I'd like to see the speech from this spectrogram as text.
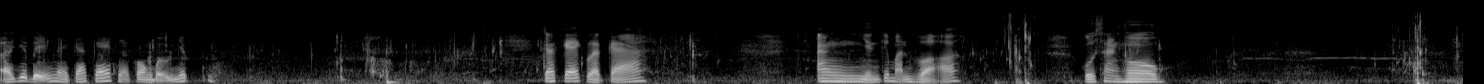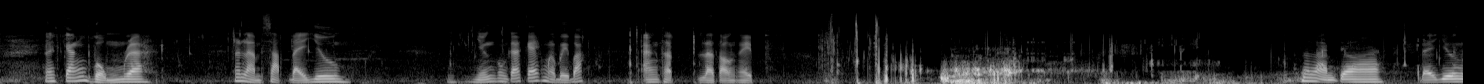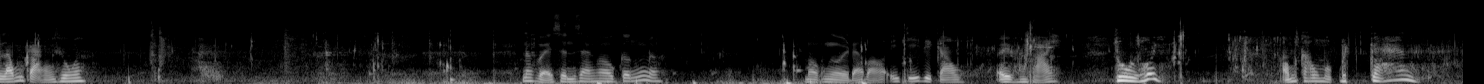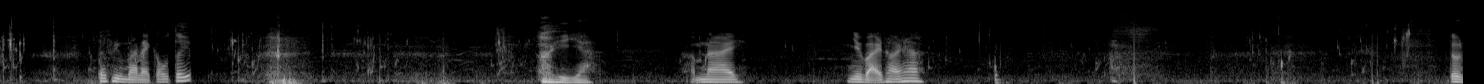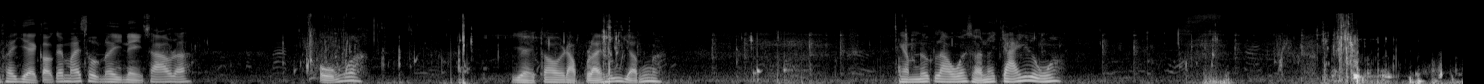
ở dưới biển này cá cát là con bự nhất. Cá cát là cá ăn những cái mảnh vỡ của san hô. Nó cắn vụn ra, nó làm sạch đại dương. Những con cá cát mà bị bắt ăn thịt là tội nghiệp. Nó làm cho đại dương lóng cặn xuống á. Nó vệ sinh san hô cứng nữa. Một người đã bỏ ý chí đi câu. Y không phải. Trời ơi! Ổng câu một bịch cá nè tới phiên bà này câu tiếp. Hì da. Hôm nay như vậy thôi ha. Tôi phải về coi cái máy Sony này sao đó uổng quá. Về coi đọc lại hướng dẫn nữa ngâm nước lâu quá sợ nó cháy luôn á.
